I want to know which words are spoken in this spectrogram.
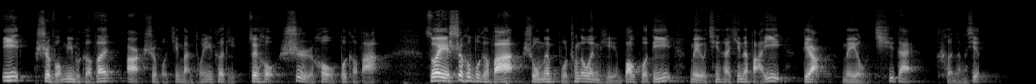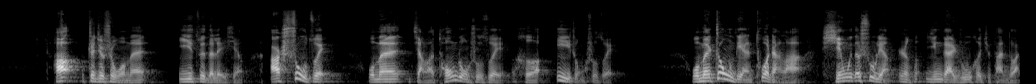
一是否密不可分，二是否侵犯同一客体，最后事后不可罚。所以事后不可罚是我们补充的问题，包括第一，没有侵害新的法益；第二，没有期待可能性。好，这就是我们一罪的类型。而数罪，我们讲了同种数罪和异种数罪，我们重点拓展了行为的数量，任何应该如何去判断，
